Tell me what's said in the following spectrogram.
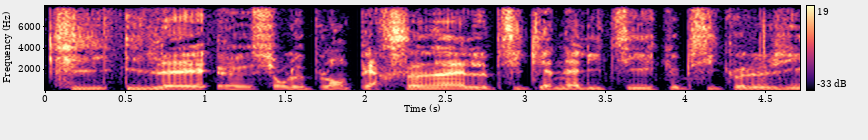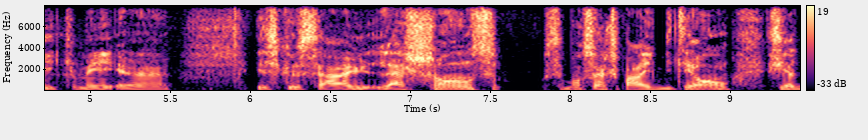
qui il est euh, sur le plan personnel, psychanalytique, psychologique, mais est-ce que ça a eu la chance c'est pour ça que je parlais de Mitterrand, c'est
